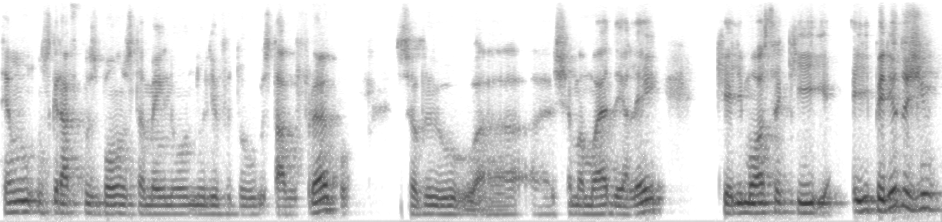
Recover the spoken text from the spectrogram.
tem uns gráficos bons também no, no livro do Gustavo Franco, sobre o, a, a, chama Moeda e a Lei, que ele mostra que em períodos de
